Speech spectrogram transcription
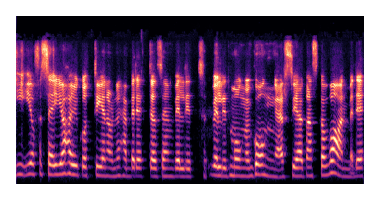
I och för sig, jag har ju gått igenom den här berättelsen väldigt, väldigt många gånger, så jag är ganska van med det.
